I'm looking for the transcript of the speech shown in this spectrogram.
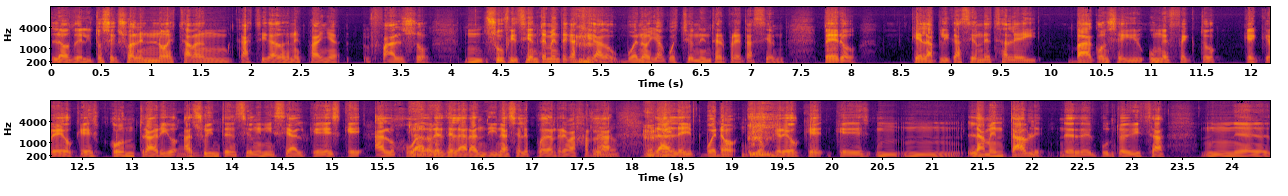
los delitos sexuales no estaban castigados en España. Falso. Mm, suficientemente castigados. Bueno, ya cuestión de interpretación. Pero que la aplicación de esta ley va a conseguir un efecto que creo que es contrario a su intención inicial, que es que a los jugadores de la Arandina se les puedan rebajar la, ley, bueno, yo creo que, es mm, mm, lamentable desde el punto de vista mm, eh,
